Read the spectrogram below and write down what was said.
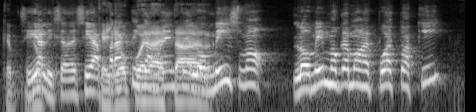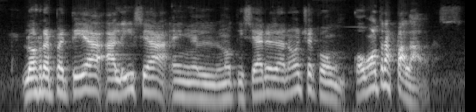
que sí, Alicia decía prácticamente lo mismo, lo mismo que hemos expuesto aquí, lo repetía Alicia en el noticiario de anoche con, otras palabras.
